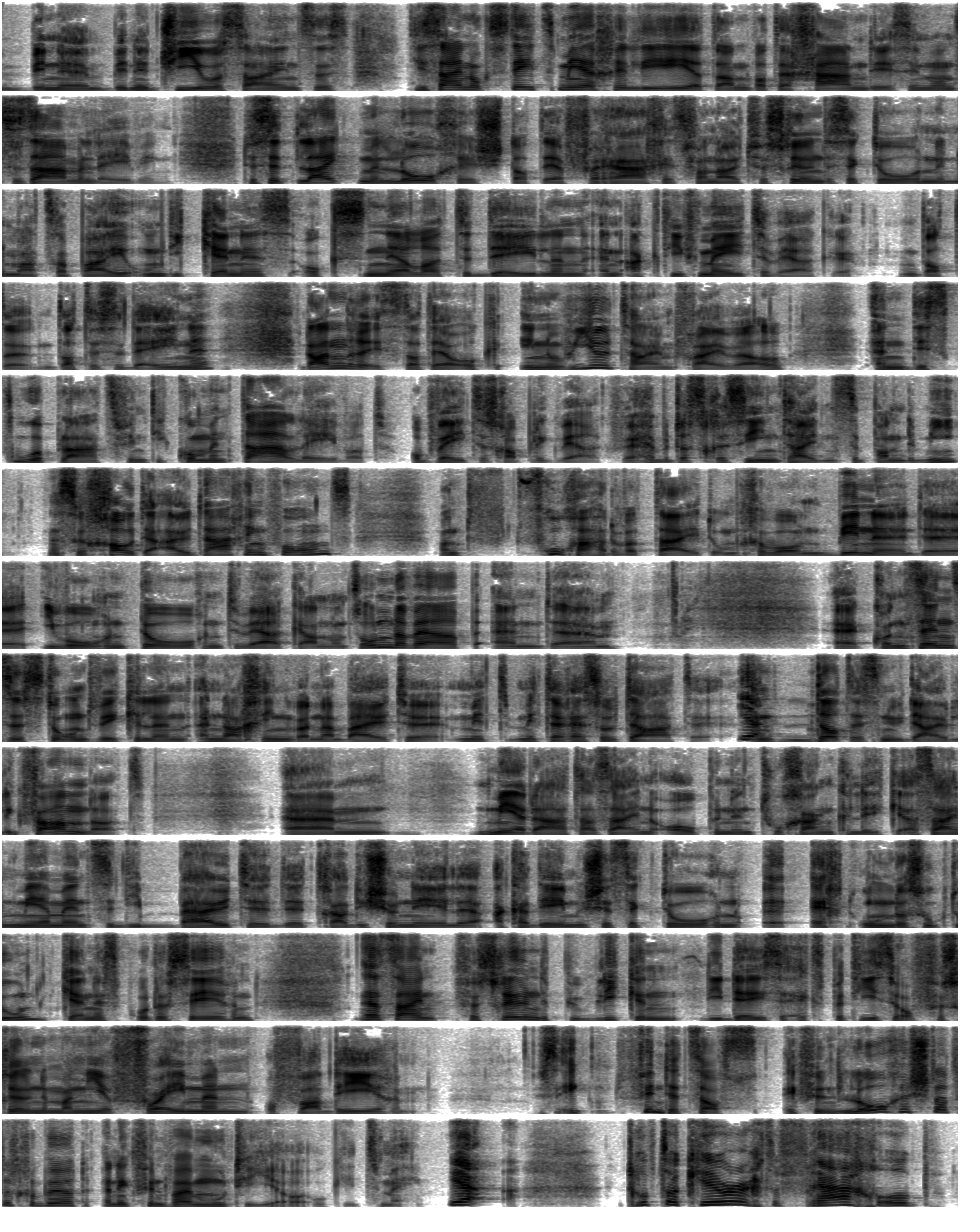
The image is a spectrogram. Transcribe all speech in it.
binnen, binnen geosciences, die zijn ook steeds meer gelieerd aan wat er gaande is in onze samenleving. Dus het lijkt me logisch dat er vraag is vanuit verschillende sectoren in de maatschappij om die kennis ook sneller te delen en actief mee te werken. Dat, uh, dat is het ene. Het andere is dat er ook in real-time vrijwel een discours plaatsvindt die commentaar levert op wetenschappelijk werk. We hebben dat gezien tijdens de pandemie. Dat is een grote uitdaging voor ons. Want vroeger hadden we tijd om gewoon binnen de ivoren toren te werken aan ons onderwerp en uh, uh, consensus te ontwikkelen. En dan gingen we naar buiten met, met de resultaten. Ja. En dat is nu duidelijk veranderd. Um, meer data zijn open en toegankelijk. Er zijn meer mensen die buiten de traditionele academische sectoren echt onderzoek doen, kennis produceren. Er zijn verschillende publieken die deze expertise op verschillende manieren framen of waarderen. Dus ik vind het zelfs ik vind logisch dat het gebeurt en ik vind wij moeten hier ook iets mee. Ja, het roept ook heel erg de vraag op.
